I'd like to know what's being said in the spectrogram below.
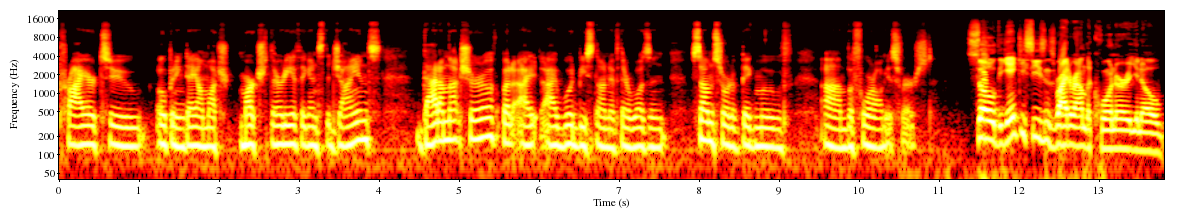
prior to opening day on March March 30th against the Giants. That I'm not sure of, but I, I would be stunned if there wasn't some sort of big move um, before August 1st. So the Yankee season's right around the corner. You know,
